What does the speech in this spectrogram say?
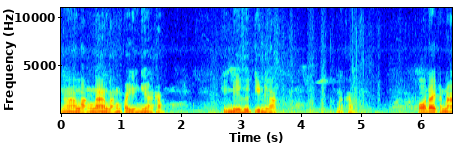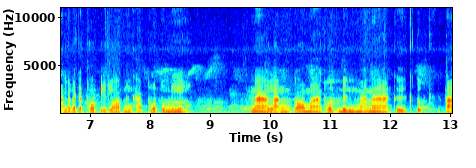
หน้าหลังหน้าหลังไปอย่างเงี้ยครับ กิ่งนี้คือกิ่งหลักนะครับ พอได้ขนาดแล้วก็จะทดอีกรอบหนึ่งครับ ทดตรงนี้ หน้าหลังก็มาทดดึงมาหน้าคือตา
